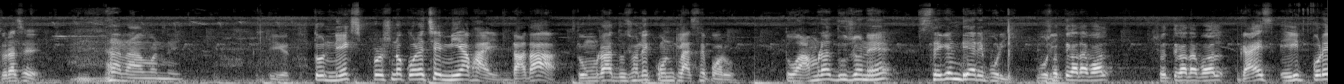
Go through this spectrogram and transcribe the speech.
তোর আছে? না না আমার নেই। ঠিক আছে। তো নেক্সট প্রশ্ন করেছে মিয়া ভাই দাদা তোমরা দুজনে কোন ক্লাসে পড়ো? তো আমরা দুজনে সেকেন্ড ইয়ারে পড়ি। সত্যি কথা বল। সত্যি কথা বল। গাইস এইট পরে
